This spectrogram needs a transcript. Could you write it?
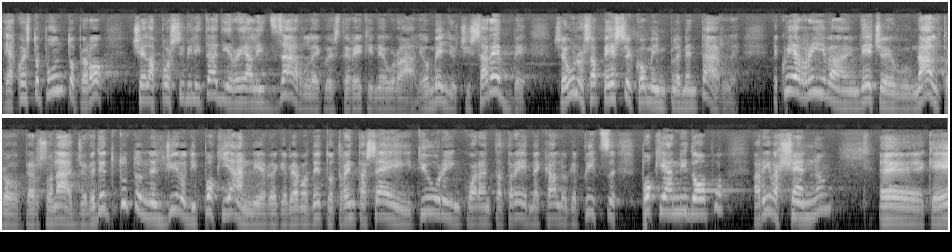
E a questo punto però c'è la possibilità di realizzarle queste reti neurali, o meglio ci sarebbe se uno sapesse come implementarle. E qui arriva invece un altro personaggio, vedete tutto nel giro di pochi anni, eh, perché abbiamo detto 36 Turing, 43 McCulloch e Pitts, pochi anni dopo arriva Shannon, eh, che è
